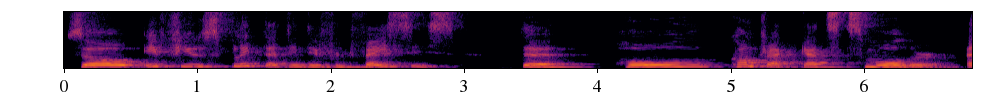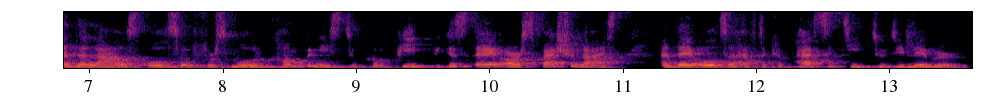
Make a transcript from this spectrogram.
So if you split that in different phases, the whole contract gets smaller and allows also for smaller companies to compete because they are specialized and they also have the capacity to deliver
